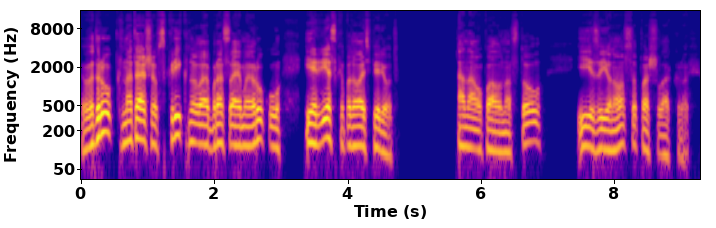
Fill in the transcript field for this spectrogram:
Вдруг Наташа вскрикнула, бросая мою руку, и резко подалась вперед. Она упала на стол, и из ее носа пошла кровь.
